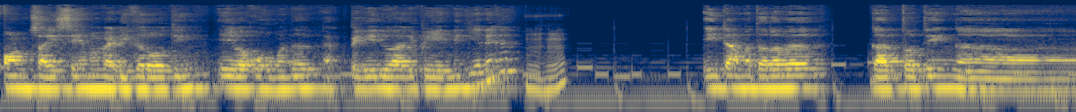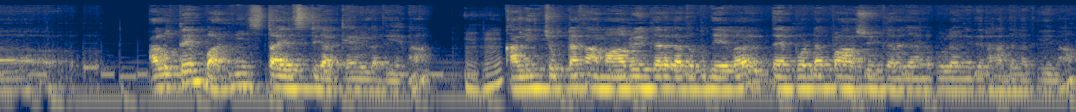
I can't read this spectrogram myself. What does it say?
ෆොන් සයිසේම වැඩිකරෝතින් ඒ කොහොමද ඇප්පගේ දවාගේ පේන්න කියන එක. ඊට අමතරව ගත්තොතින් අලුතෙන් බඩන් ස්ටයිල්ස් ටිකක් ඇවිල්ල තියෙන කලින් චුට්ටක් අමාරුවෙන් කර ගතපු දේවල් තැන් පොඩ්ඩ පහසුවෙන් කරගන්න පුලන් ඉදිර හදල තියෙනවා.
